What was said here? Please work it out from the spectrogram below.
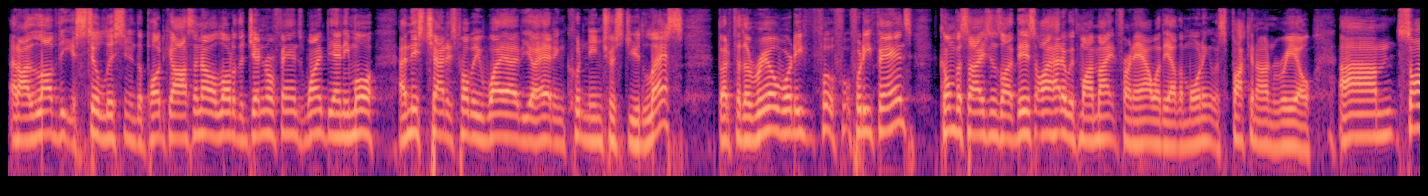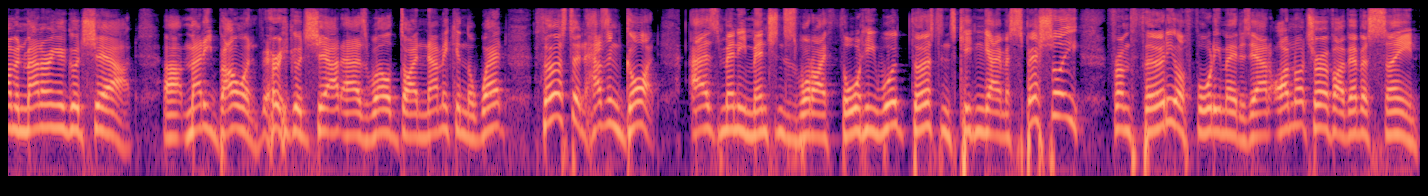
And I love that you're still listening to the podcast. I know a lot of the general fans won't be anymore, and this chat is probably way over your head and couldn't interest you less. But for the real footy, footy fans, conversations like this, I had it with my mate for an hour the other morning. It was fucking unreal. Um, Simon Mannering, a good shout. Uh, Matty Bowen, very good shout as well. Dynamic in the wet. Thurston hasn't got as many mentions as what I thought he would. Thurston Thurston's kicking game, especially from 30 or 40 metres out. I'm not sure if I've ever seen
